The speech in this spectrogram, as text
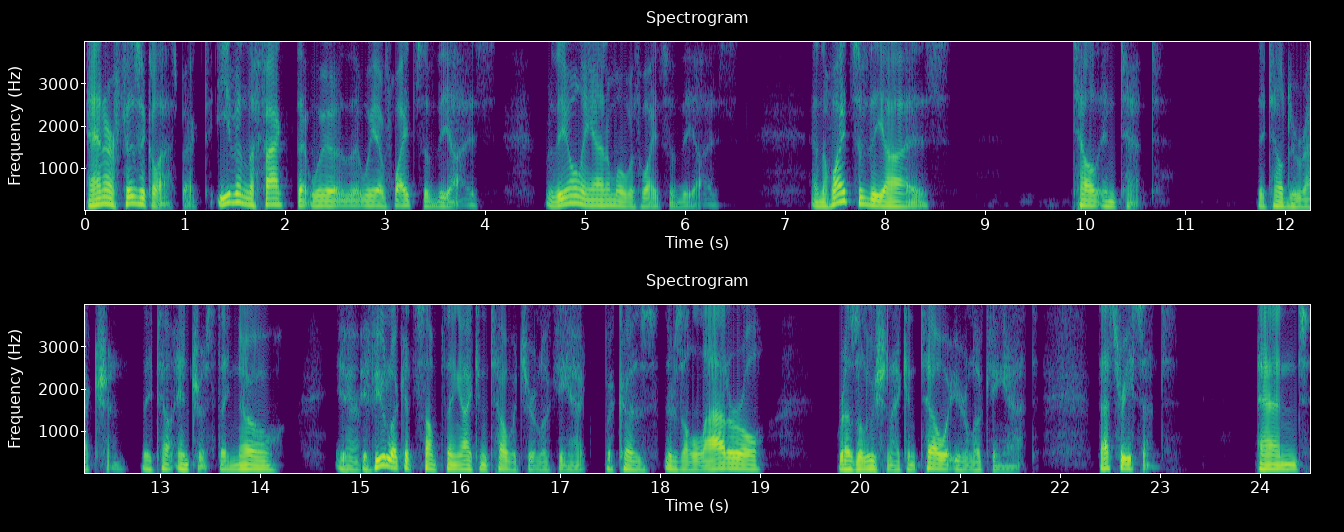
and our physical aspect. Even the fact that we that we have whites of the eyes. We're the only animal with whites of the eyes. And the whites of the eyes tell intent. They tell direction. They tell interest. They know if, yeah. if you look at something, I can tell what you're looking at because there's a lateral resolution. I can tell what you're looking at. That's recent. And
